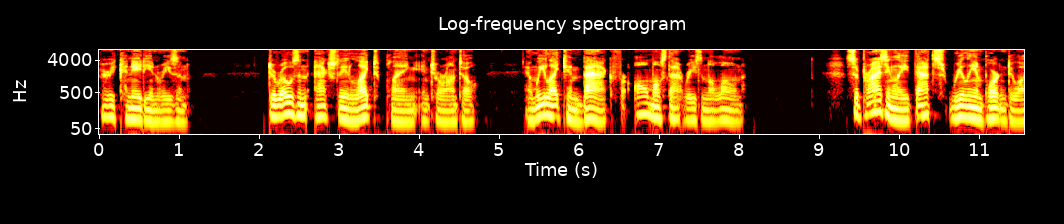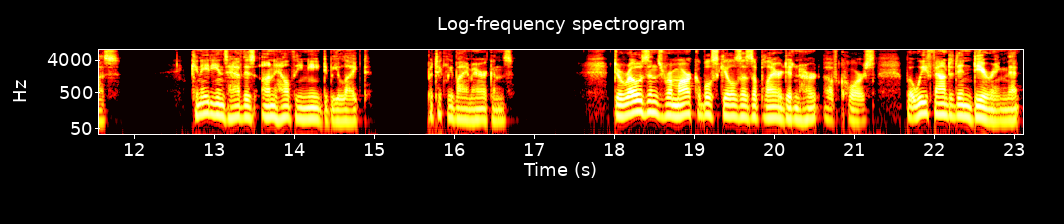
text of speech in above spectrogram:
very Canadian reason. DeRozan actually liked playing in Toronto, and we liked him back for almost that reason alone. Surprisingly, that's really important to us. Canadians have this unhealthy need to be liked, particularly by Americans. DeRozan's remarkable skills as a player didn't hurt, of course, but we found it endearing that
